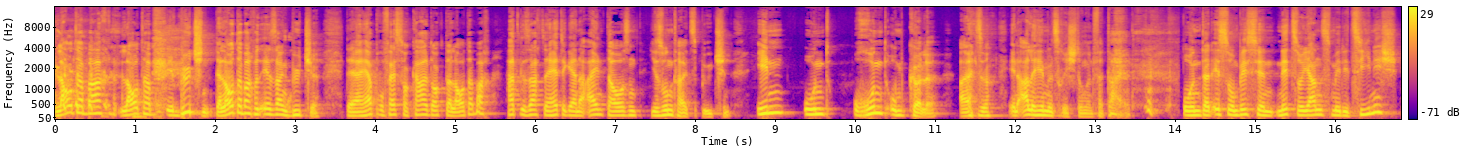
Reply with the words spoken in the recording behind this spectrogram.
Lauterbach, Lauter äh, Bütchen. Der Lauterbach wird eher sagen Bütsche. Der Herr Professor Karl Dr. Lauterbach hat gesagt, er hätte gerne 1000 Gesundheitsbütchen in und rund um Kölle, also in alle Himmelsrichtungen verteilt. Und das ist so ein bisschen nicht so ganz medizinisch,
